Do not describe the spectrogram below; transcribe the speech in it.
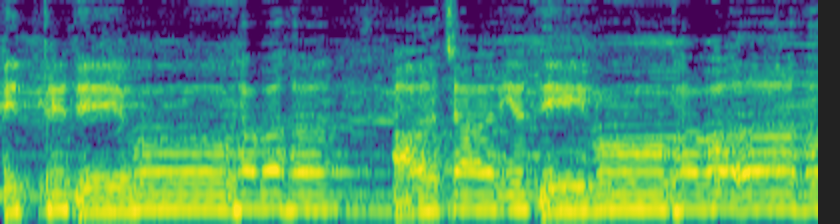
पितृदेवो भवः આચાર્ય દેવો भवः।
